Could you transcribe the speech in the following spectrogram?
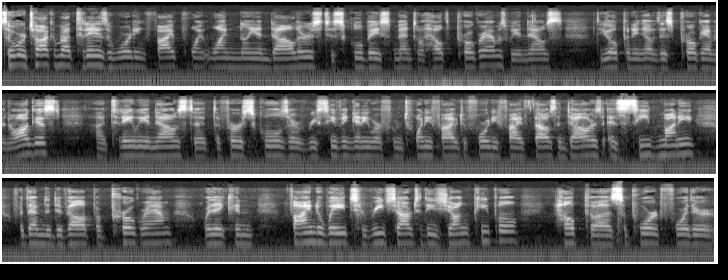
So what we're talking about today is awarding $5.1 million to school-based mental health programs. We announced the opening of this program in August. Uh, today we announced that the first schools are receiving anywhere from 25 to $45,000 as seed money for them to develop a program where they can find a way to reach out to these young people help uh, support for their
